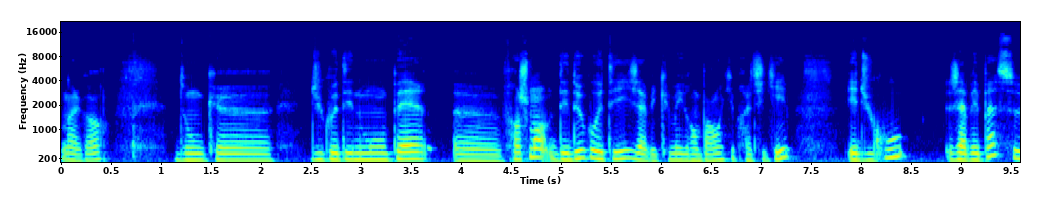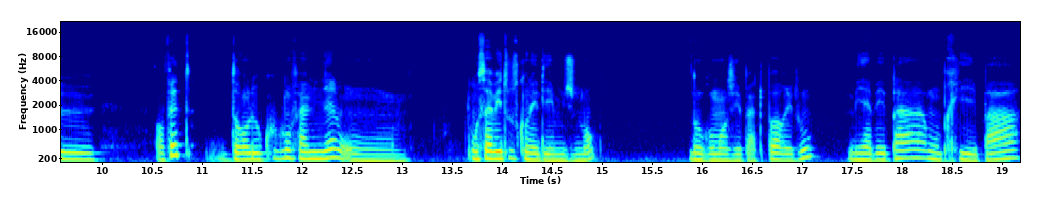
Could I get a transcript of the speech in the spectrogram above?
d'accord? Donc, du côté de mon père, franchement, des deux côtés, j'avais que mes grands-parents qui pratiquaient, et du coup, j'avais pas ce... En fait, dans le cocon familial, on, on savait tous qu'on était musulmans. Donc on mangeait pas de porc et tout. Mais il n'y avait pas, on priait pas.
